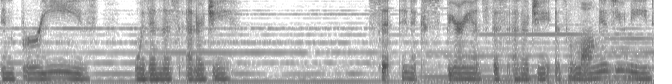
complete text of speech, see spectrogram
and breathe within this energy. Sit and experience this energy as long as you need.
